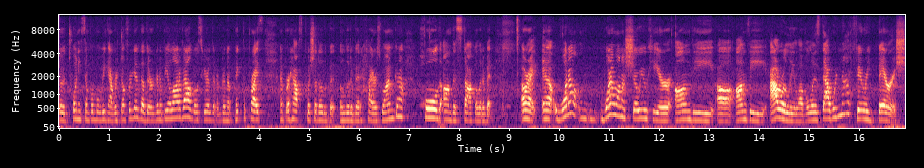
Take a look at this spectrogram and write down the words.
uh, 20 simple moving average. Don't forget that there are going to be a lot of algos here that are going to pick the price and perhaps push it a little bit, a little bit higher. So I'm going to hold on the stock a little bit. All right, uh, what I what I want to show you here on the uh, on the hourly level is that we're not very bearish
